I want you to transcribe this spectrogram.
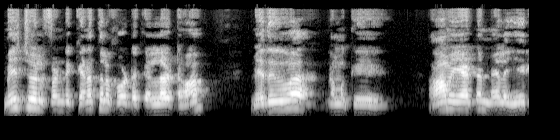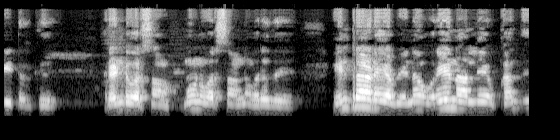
மியூச்சுவல் ஃபண்டு கிணத்துல போட்ட கல்லாட்டம் மெதுவாக நமக்கு ஆமையாட்டம் மேலே ஏறிட்டு இருக்கு. ரெண்டு வருஷம் மூணு வருஷம்னு வருது. இன்ட்ராடே அப்படின்னா ஒரே நாள்லேயே உட்காந்து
